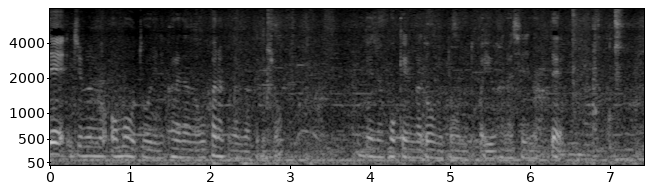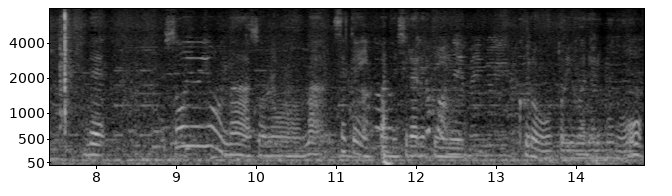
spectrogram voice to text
で自分の思う通りに体が動かなくなるわけでしょ。で、ね、保険がどうのどうのとかいう話になって。でそういうようなその、まあ、世間一般で知られている苦労と言われるものを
